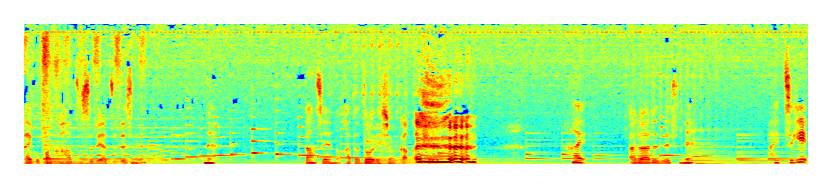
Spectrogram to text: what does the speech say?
最後爆発するやつですね。ね。男性の方どうでしょうか。はい。あるあるですね。はい次。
